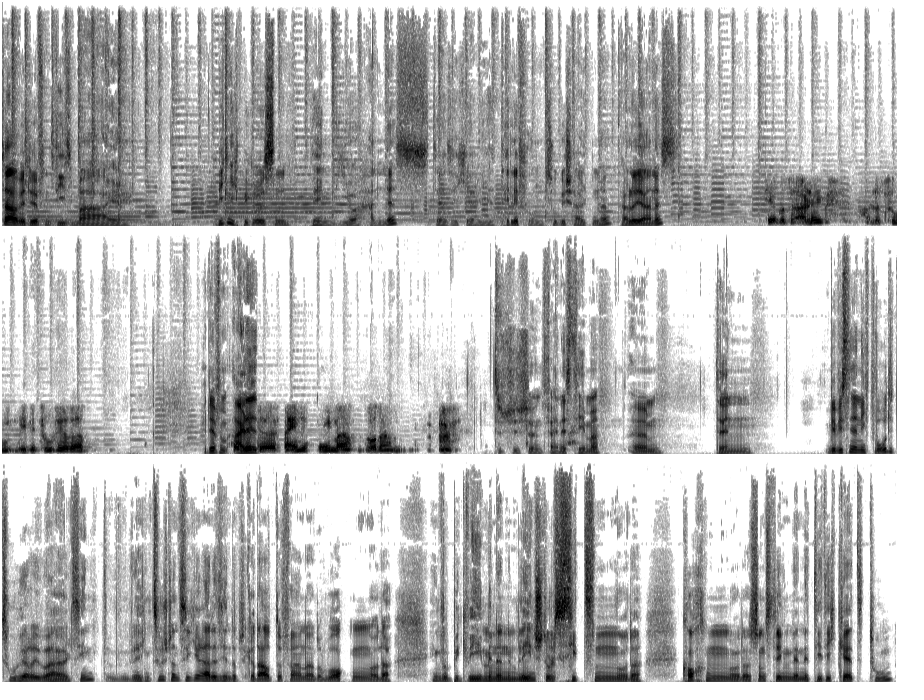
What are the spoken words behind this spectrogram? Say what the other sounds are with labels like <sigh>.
So, wir dürfen diesmal wirklich begrüßen den Johannes, der sich ja via Telefon zugeschaltet hat. Hallo Johannes. Servus Alex, hallo zu, liebe Zuhörer. Wir dürfen alle. Das ist ein feines Thema, oder? Das ist ein feines Thema. Ähm, denn wir wissen ja nicht, wo die Zuhörer überall sind, in welchem Zustand sie gerade sind, ob sie gerade Auto fahren oder walken oder irgendwo bequem in einem Lehnstuhl sitzen oder kochen oder sonst irgendeine Tätigkeit tun.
